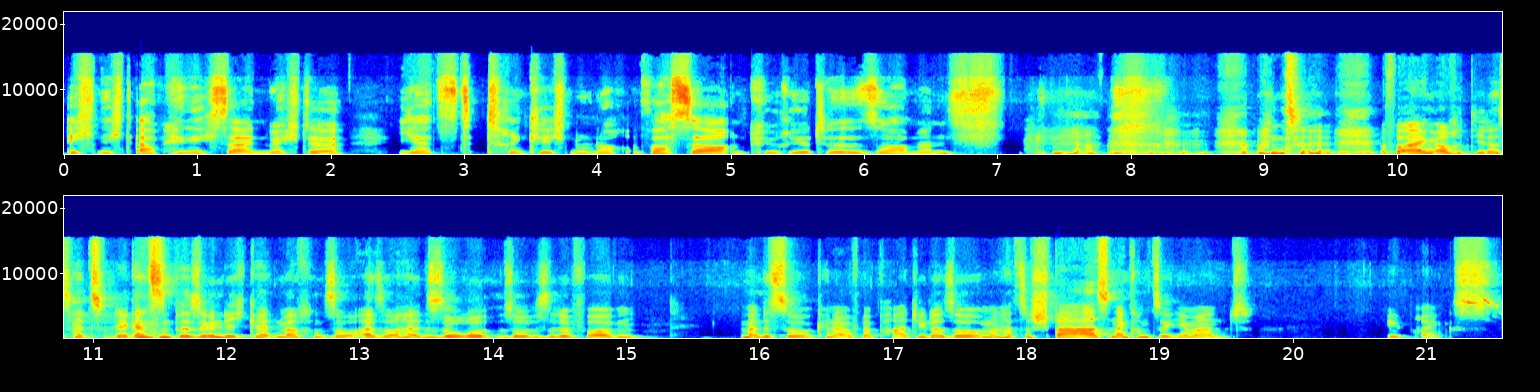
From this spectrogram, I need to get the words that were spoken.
ich nicht abhängig sein möchte. Jetzt trinke ich nur noch Wasser und pürierte Samen. Ja. Und äh, vor allem auch, die das halt zu der ganzen Persönlichkeit machen, so. Also halt so, so im Sinne von, man ist so, keine Ahnung, auf einer Party oder so und man hat so Spaß und dann kommt so jemand, übrigens,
